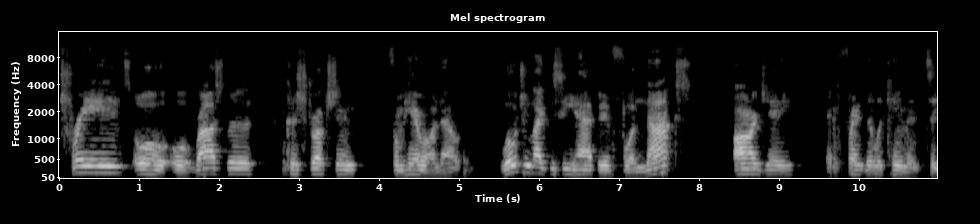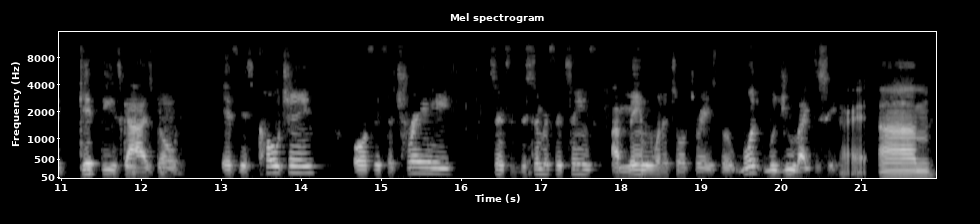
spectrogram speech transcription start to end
trades or or roster construction from here on out. What would you like to see happen for Knox, RJ, and Frank Ntilikina to get these guys going? If it's coaching or if it's a trade, since it's December fifteenth, I mainly want to talk trades. But what would you like to see? All right. Um,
